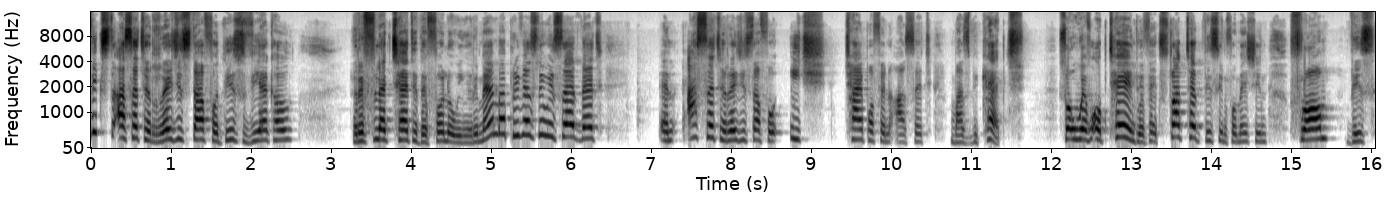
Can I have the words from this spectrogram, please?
fixed asset register for this vehicle reflected the following. Remember previously we said that an asset register for each type of an asset must be kept. So we've obtained, we've extracted this information from this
